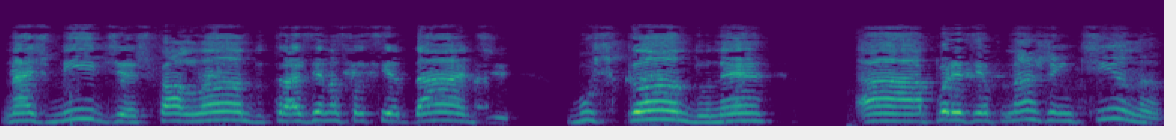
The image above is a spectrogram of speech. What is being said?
nas mídias falando, trazendo a sociedade, buscando, né? Ah, por exemplo, na Argentina,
